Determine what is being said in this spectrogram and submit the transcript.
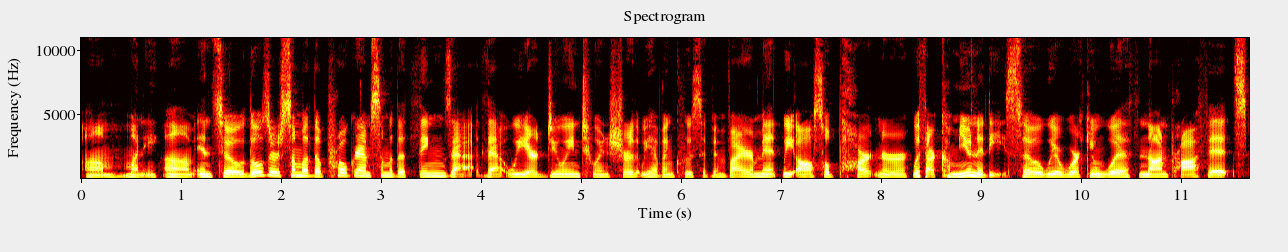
um, money. Um, and so those are some of the programs, some of the things that, that we are doing to ensure that we have inclusive environment. We also partner with our communities. So we're working with nonprofits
